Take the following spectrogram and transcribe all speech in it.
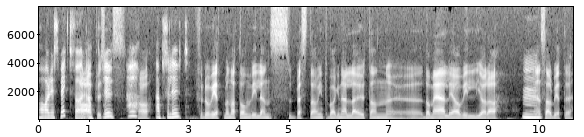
har respekt för. Ja, Absolut. precis. Ja. Absolut. För då vet man att de vill ens bästa och inte bara gnälla utan eh, de är ärliga och vill göra Mm. ens arbete.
